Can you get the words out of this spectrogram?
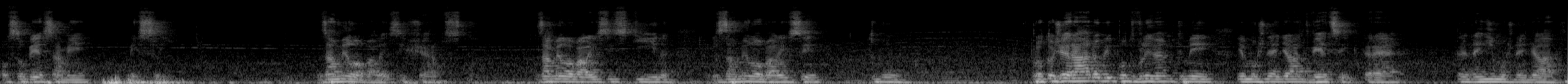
o sobě sami myslí. Zamilovali si šerst, zamilovali si stín, zamilovali si tmu. Protože rádoby pod vlivem tmy je možné dělat věci, které, které není možné dělat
